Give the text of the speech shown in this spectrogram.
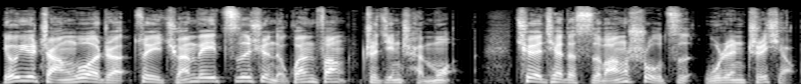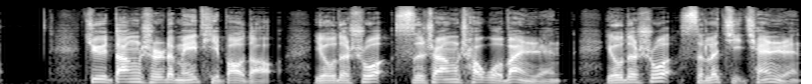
由于掌握着最权威资讯的官方至今沉默，确切的死亡数字无人知晓。据当时的媒体报道，有的说死伤超过万人，有的说死了几千人，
